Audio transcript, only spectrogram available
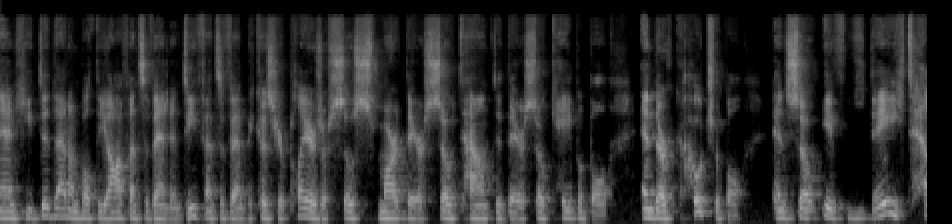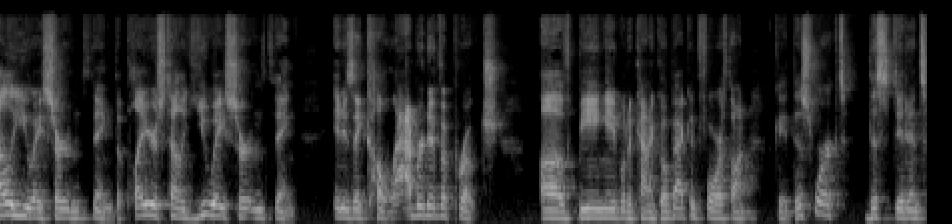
and he did that on both the offensive end and defensive end because your players are so smart, they are so talented, they are so capable, and they're coachable. And so if they tell you a certain thing, the players tell you a certain thing, it is a collaborative approach of being able to kind of go back and forth on, okay, this worked, this didn't.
